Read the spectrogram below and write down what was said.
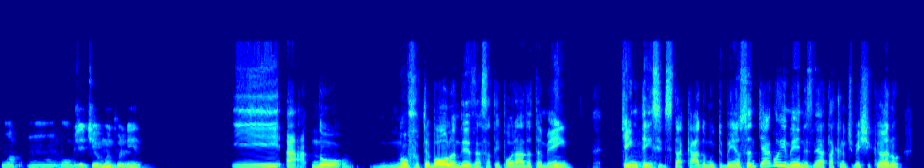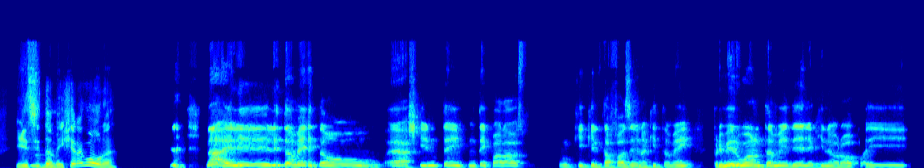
um, um objetivo muito lindo. E ah, no, no futebol holandês, nessa temporada também, quem tem se destacado muito bem é o Santiago Jiménez, né? Atacante mexicano. Esse Uhum. também cheira gol, né? Não, ele, ele também, então, é, acho que não tem, não tem palavras o que, que ele está fazendo aqui também. Primeiro ano também dele aqui na Europa e,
